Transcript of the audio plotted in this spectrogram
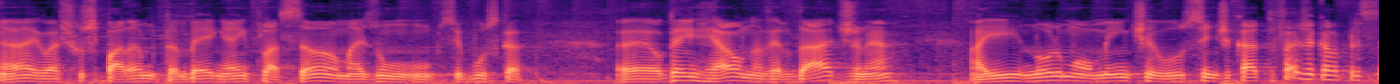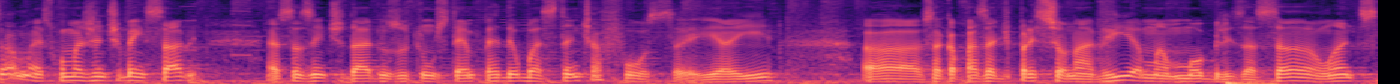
Ah, eu acho que os parâmetros também, é a inflação, mas um, um se busca é, o ganho real, na verdade, né? Aí, normalmente, o sindicato faz aquela pressão, mas como a gente bem sabe, essas entidades nos últimos tempos perdeu bastante a força. E aí, essa capacidade de pressionar via uma mobilização, antes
